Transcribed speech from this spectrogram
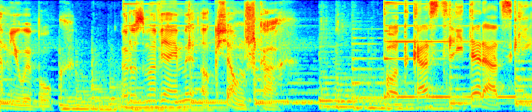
na miły Bóg. Rozmawiajmy o książkach. Podcast literacki.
